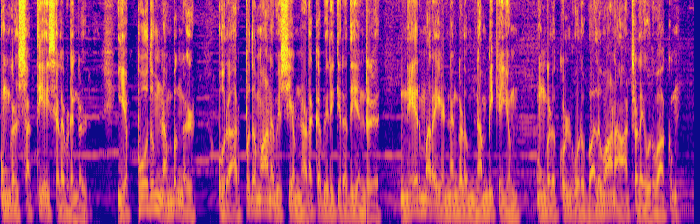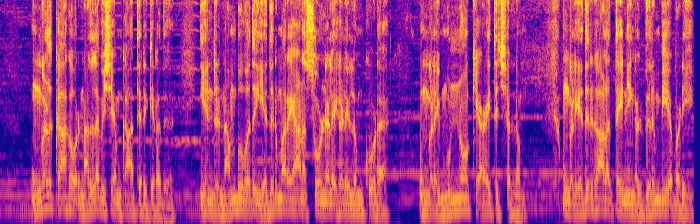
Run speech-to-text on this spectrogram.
உங்கள் சக்தியை செலவிடுங்கள். எப்போதும் நம்புங்கள் ஒரு அற்புதமான விஷயம் நடக்கவிருக்கிறது என்று நேர்மறை எண்ணங்களும் நம்பிக்கையும் உங்களுக்குள் ஒரு வலுவான ஆற்றலை உருவாக்கும். உங்களுக்காக ஒரு நல்ல விஷயம் காத்திருக்கிறது என்று நம்புவது எதிர்மறையான சூழ்நிலைகளிலும் கூட உங்களை முன்னோக்கி அழைத்துச் செல்லும். உங்கள் எதிர்காலத்தை நீங்கள் விரும்பியபடி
